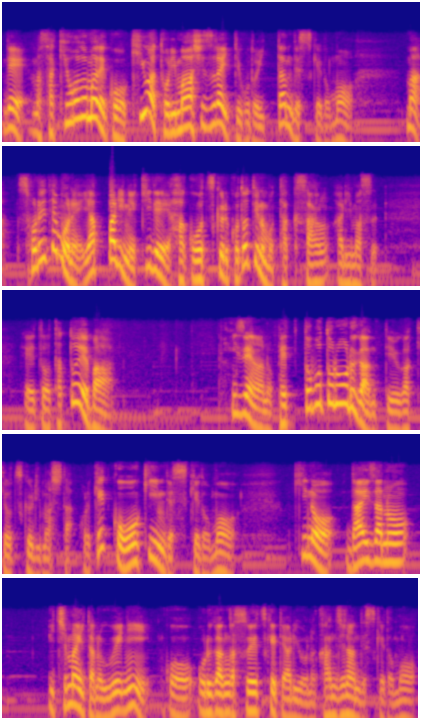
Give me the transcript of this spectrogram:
で、まあ、先ほどまでこう木は取り回しづらいっていうことを言ったんですけども、まあ、それでもね、やっぱりね、木で箱を作ることっていうのもたくさんあります。えっ、ー、と、例えば、以前あのペットボトルオルガンっていう楽器を作りました。これ結構大きいんですけども、木の台座の一枚板の上にこうオルガンが据え付けてあるような感じなんですけども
